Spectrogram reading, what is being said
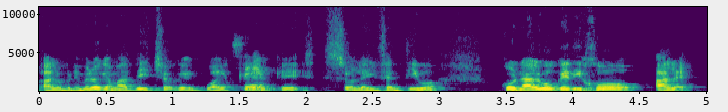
a lo primero que me has dicho, que cuál crees que son los incentivos, con algo que dijo Ale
